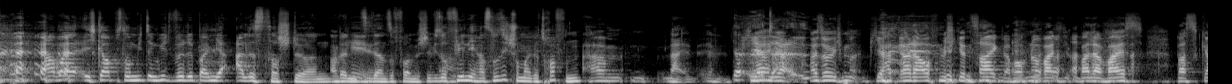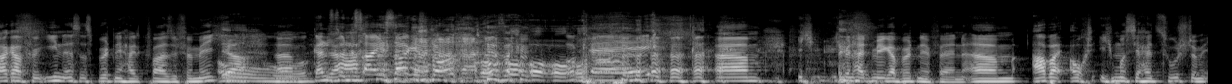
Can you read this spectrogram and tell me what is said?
aber ich glaube, so ein Meet and Greet würde bei mir alles zerstören, wenn Okay. sie dann so vor mir steht. Wieso, Feli, hast du sie schon mal getroffen? Ähm, nein, äh, ja, ja, also ich, Pierre hat gerade auf mich gezeigt, aber auch nur, weil, weil er weiß, was Gaga für ihn ist, ist Britney halt quasi für mich. Ja. Oh, Ähm, ganz ja. dünnes Eis, sag ich doch. Okay. ähm, ich, ich bin halt mega Britney-Fan. Ähm, aber auch ich muss dir halt zustimmen.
